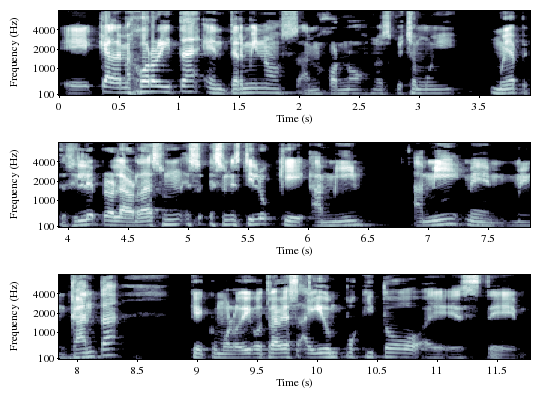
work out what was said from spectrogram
eh, que a lo mejor ahorita en términos, a lo mejor no, no escucha muy, muy apetecible, pero la verdad es un, es, es un estilo que a mí, a mí me, me encanta. Que como lo digo otra vez, ha ido un poquito este,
